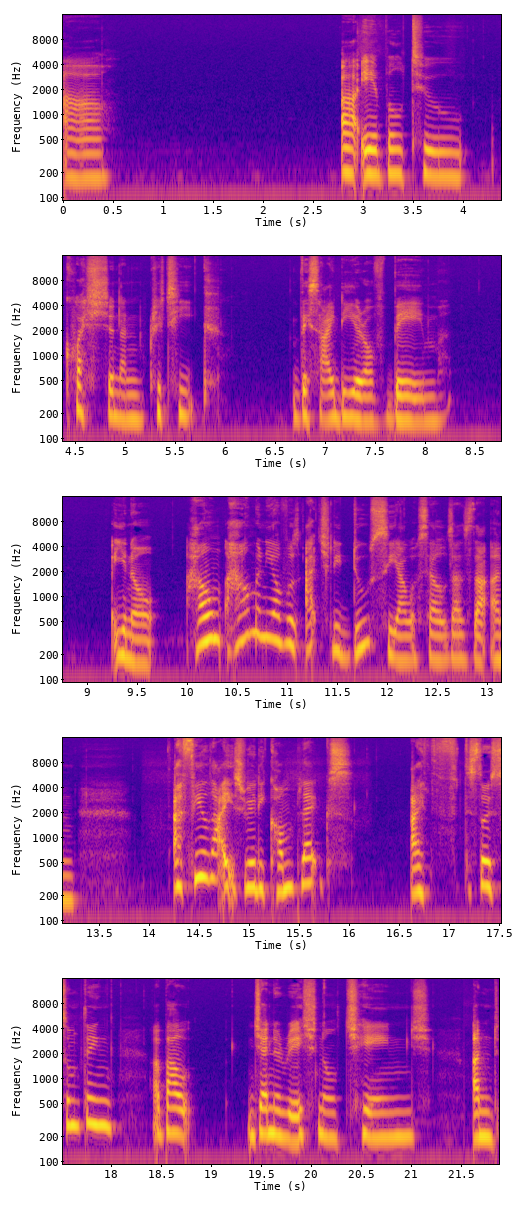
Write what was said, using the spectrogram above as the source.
are are able to question and critique this idea of BAME. You know, how how many of us actually do see ourselves as that? And I feel that it's really complex. I th- there's something about generational change, and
